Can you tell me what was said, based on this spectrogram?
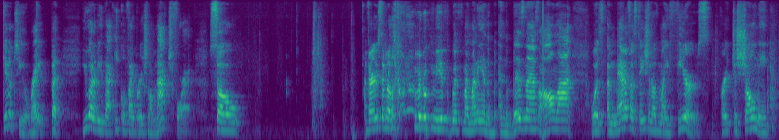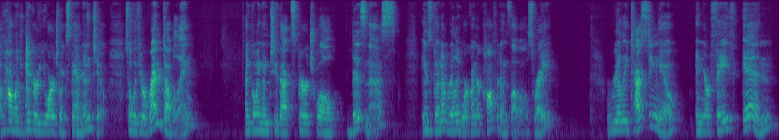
give it to you, right? But you got to be that equal vibrational match for it. So very similar like what happened with me with my money and the and the business and all that was a manifestation of my fears, right? To show me of how much bigger you are to expand into. So with your rent doubling and going into that spiritual business is going to really work on your confidence levels, right? Really testing you in your faith in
